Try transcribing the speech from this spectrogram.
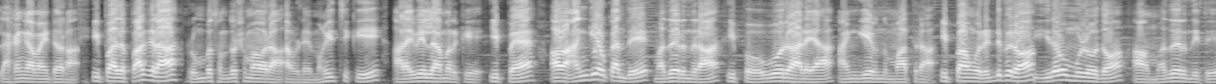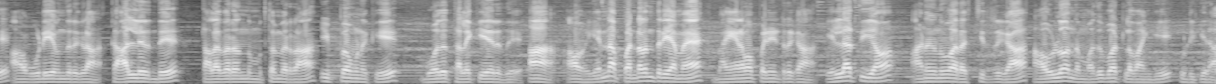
லகங்கா வாங்கிட்டு வரான். இப்ப அதை பாக்குறா ரொம்ப சந்தோஷமா வரா. அவளுடைய மகிழ்ச்சிக்கு அளவே இல்லாம இருக்கு. இப்ப அவன் அங்கேயே உட்காந்து மது இருந்துறான் இப்ப ஒவ்வொரு ஆடையா அங்கேயே வந்து மாத்துறா. இப்ப அவங்க ரெண்டு பேரும் இரவு முழுவதும் அவன் மது இருந்துட்டு அவன் கூடயே வந்திருக்கிறான். காலில் இருந்து 근데 தலைவர் வந்து முத்தமிடுறான். இப்ப அவனுக்கு போதை தலைக்கேறுது. ஆ அவன் என்ன பண்றன்னு தெரியாம பயங்கரமா பண்ணிட்டு இருக்கான் எல்லாத்தையும் அணுகுணுவா ரசிச்சிட்டு இருக்கா அவளும் அந்த மது பாட்டில வாங்கி குடிக்கிறா.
